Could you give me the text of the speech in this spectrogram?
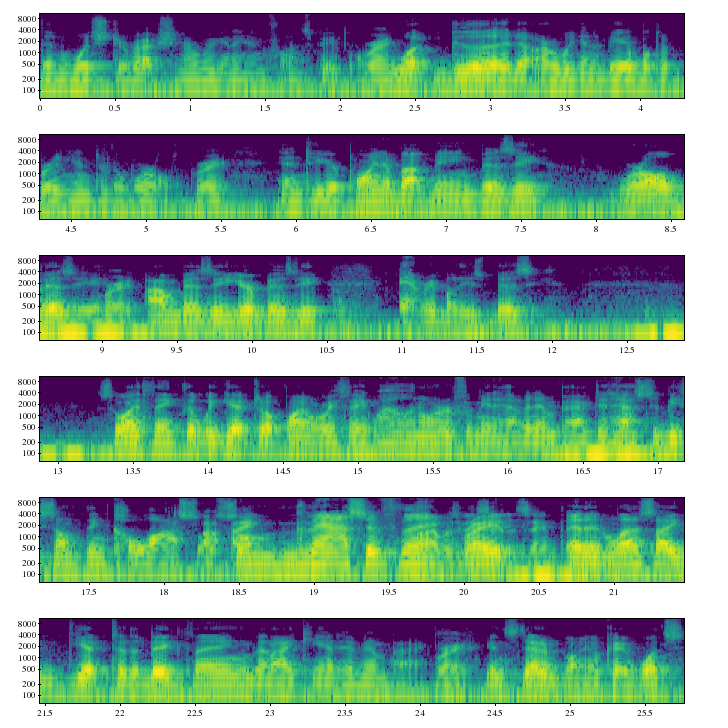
then which direction are we going to influence people? Right. What good are we going to be able to bring into the world? Right. And to your point about being busy, we're all busy. Right. I'm busy, you're busy, everybody's busy. So I think that we get to a point where we think, well, in order for me to have an impact, it has to be something colossal, I- I some couldn't- massive thing, I was gonna say right? the same thing. And unless I get to the big thing, then I can't have impact. Right. Instead of going, okay, what's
